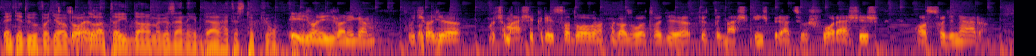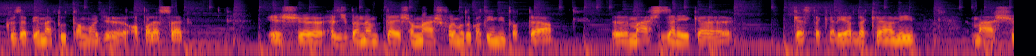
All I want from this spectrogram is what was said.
Egyedül vagy a szóval gondolataiddal, meg a zenéddel, hát ez tök jó. Így van, így van, igen. Úgyhogy okay. most a másik része a dolgnak meg az volt, hogy jött egy másik inspirációs forrás is, az, hogy a nyár közepén megtudtam, hogy apa leszek, és ez is bennem teljesen más folyamatokat indított el, más zenék kezdtek el érdekelni, más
